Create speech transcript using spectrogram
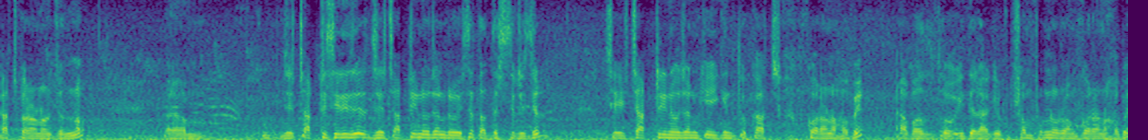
কাজ করানোর জন্য। যে চারটি সিরিজের যে চারটি নৌযান রয়েছে তাদের সিরিজের সেই চারটি নৌযানকেই কিন্তু কাজ করানো হবে। আপাতত ঈদের আগে সম্পূর্ণ রং করানো হবে।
